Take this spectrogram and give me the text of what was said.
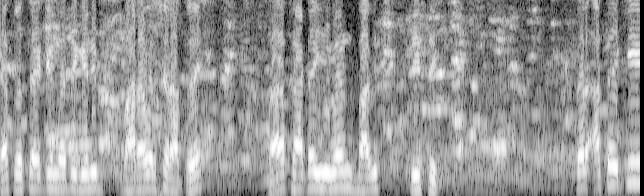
या सोसायटीमध्ये गेली बारा वर्ष राहतोय. माझा फ्लॅट आहे इव्हन बावीस सी सिक्स. तर असं आहे की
